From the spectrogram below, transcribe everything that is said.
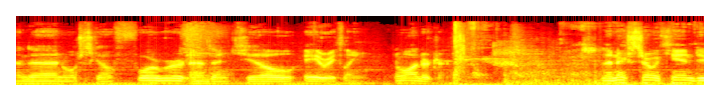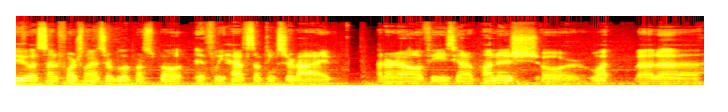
And then we'll just go forward and then kill a Wraithling. And we'll end our turn. The next turn we can do a Sunforge Lancer Bloodborne spell if we have something survive. I don't know if he's gonna punish or what, but uh,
